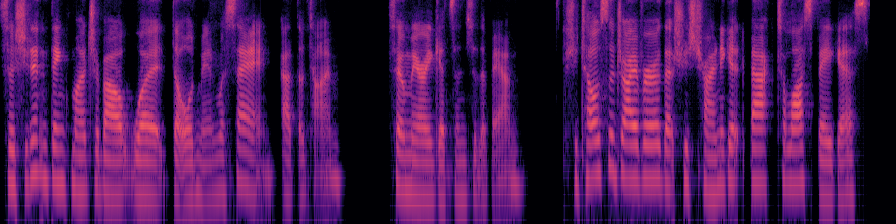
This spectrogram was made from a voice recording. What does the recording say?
so she didn't think much about what the old man was saying at the time. So Mary gets into the van. She tells the driver that she's trying to get back to Las Vegas,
